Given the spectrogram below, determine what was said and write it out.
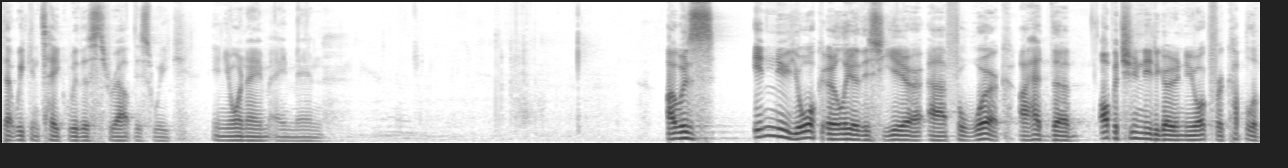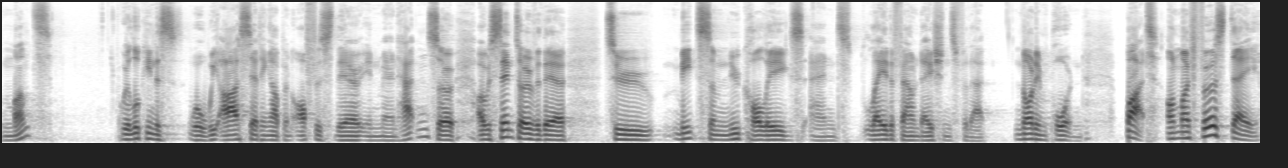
that we can take with us throughout this week. In your name, amen. I was in New York earlier this year uh, for work. I had the opportunity to go to New York for a couple of months. We're looking to, well, we are setting up an office there in Manhattan. So I was sent over there to meet some new colleagues and lay the foundations for that. Not important. But on my first day,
